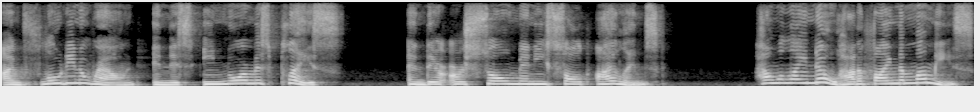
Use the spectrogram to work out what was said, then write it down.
I'm floating around in this enormous place and there are so many salt islands. How will I know how to find the mummies?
